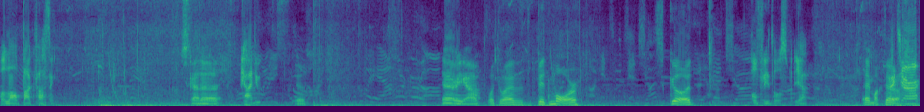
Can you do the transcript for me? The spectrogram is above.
allow backpassing. Just gotta... Behind you. Yes. There we go. What, do I have a bit more? It's good. Hopefully those, but yeah. Hey, Mactera. Terra.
